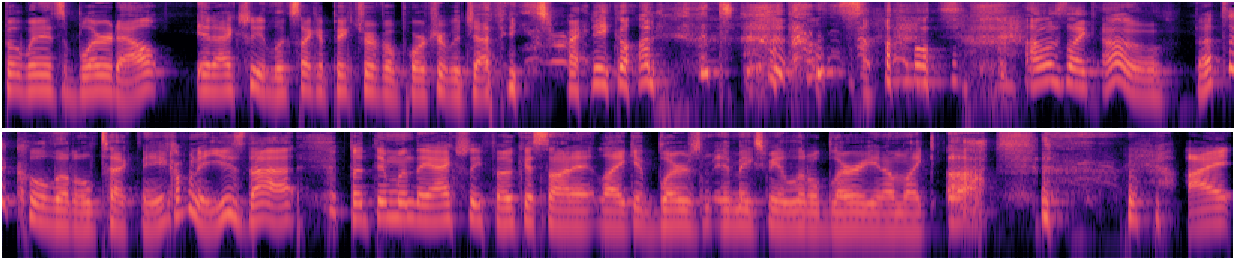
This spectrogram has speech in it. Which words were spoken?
but when it's blurred out, it actually looks like a picture of a portrait with Japanese writing on it. so I was like, oh, that's a cool little technique. I'm going to use that. But then when they actually focus on it, like it blurs, it makes me a little blurry, and I'm like, ugh. I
